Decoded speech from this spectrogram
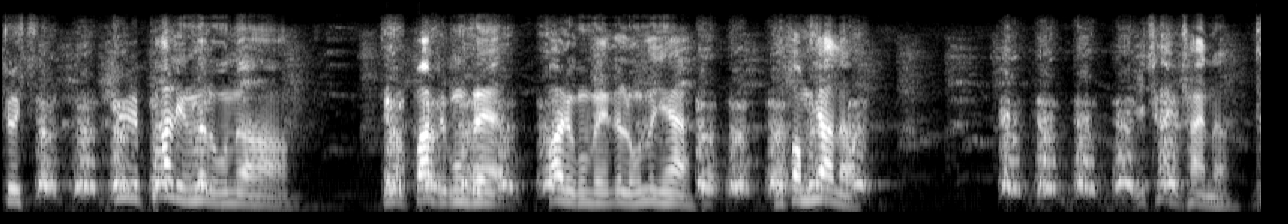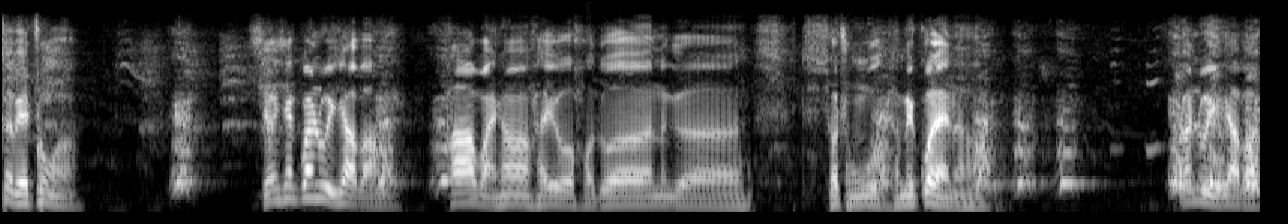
这这是八零的笼子哈，得有八十公分，八十公分，这笼子你看还放不下呢，一颤一颤的，特别重啊。行，先关注一下吧，他晚上还有好多那个小宠物还没过来呢哈，关注一下吧。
